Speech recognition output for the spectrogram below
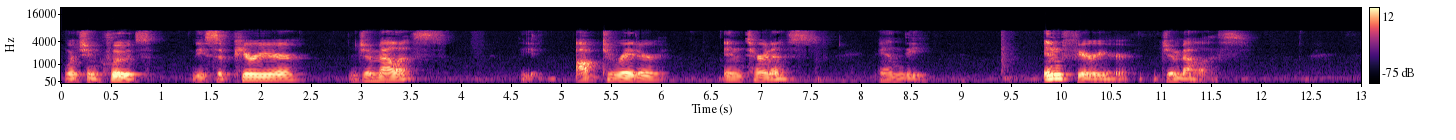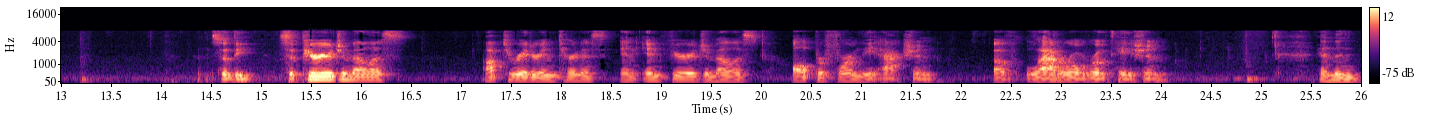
which includes the superior gemellus, the obturator internus, and the inferior gemellus. so the superior gemellus, obturator internus, and inferior gemellus all perform the action of lateral rotation. And then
